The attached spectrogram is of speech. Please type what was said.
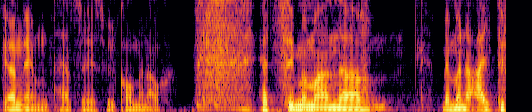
Gerne und herzliches Willkommen auch. Herr Zimmermann, äh, wenn man an alte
